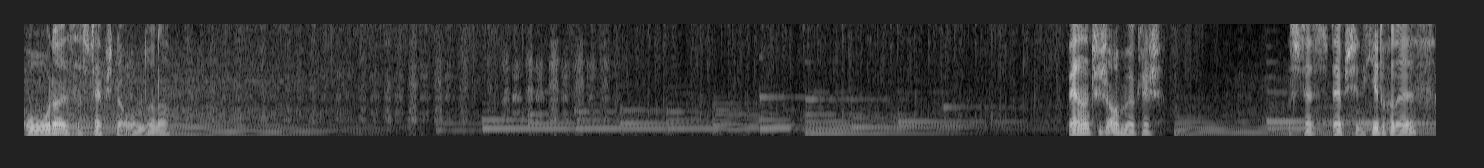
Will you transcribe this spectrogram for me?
Oder ist das Stäbchen da oben drin? Wäre natürlich auch möglich. Dass das Stäbchen hier drin ist.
